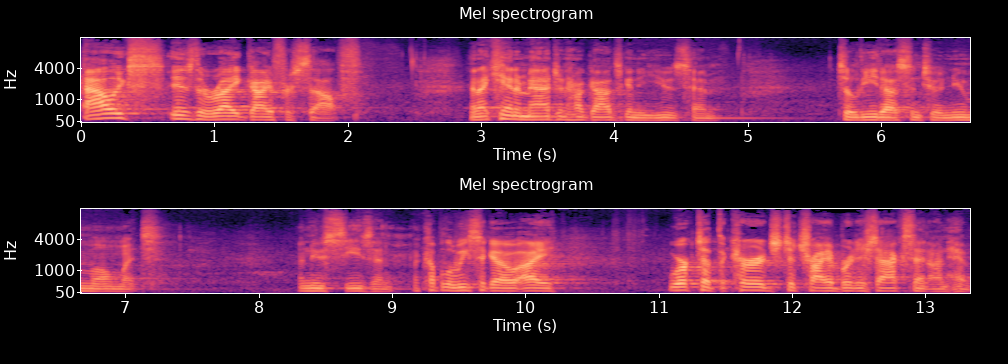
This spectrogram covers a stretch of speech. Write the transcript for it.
Alex is the right guy for South. And I can't imagine how God's going to use him to lead us into a new moment, a new season. A couple of weeks ago, I worked up the courage to try a British accent on him.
